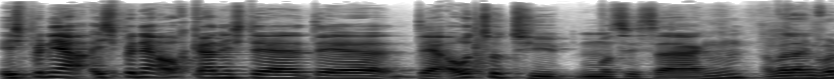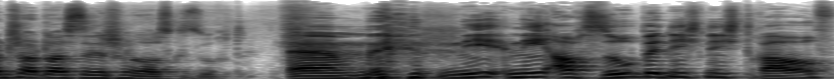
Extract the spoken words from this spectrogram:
Ich bin ja, ich bin ja auch gar nicht der, der, der Autotyp, muss ich sagen. Aber dein Wunschauto hast du dir schon rausgesucht. Ähm, nee, nee, auch so bin ich nicht drauf.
